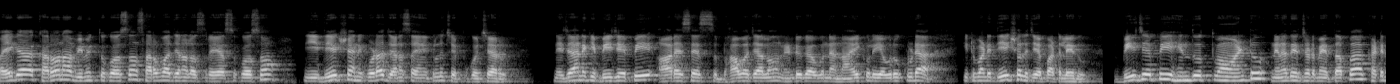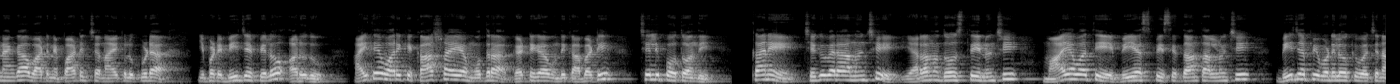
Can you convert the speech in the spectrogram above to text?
పైగా కరోనా విముక్తి కోసం సర్వజనుల శ్రేయస్సు కోసం ఈ దీక్షని కూడా జన సైనికులు చెప్పుకొచ్చారు. నిజానికి బీజేపీ ఆర్ఎస్ఎస్ భావజాలం నిండుగా ఉన్న నాయకులు ఎవరూ కూడా ఇటువంటి దీక్షలు చేపట్టలేదు. బీజేపీ హిందుత్వం అంటూ నినదించడమే తప్ప కఠినంగా వాటిని పాటించే నాయకులు కూడా ఇప్పటి బీజేపీలో అరుదు. అయితే వారికి కాషాయ ముద్ర గట్టిగా ఉంది కాబట్టి చెల్లిపోతోంది. కానీ చెగువెరా నుంచి ఎర్రను దోస్తీ నుంచి మాయావతి బీఎస్పీ సిద్ధాంతాల నుంచి బీజేపీ ఒడిలోకి వచ్చిన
